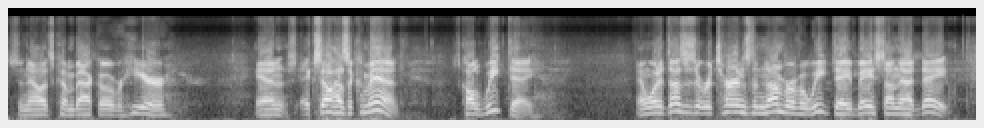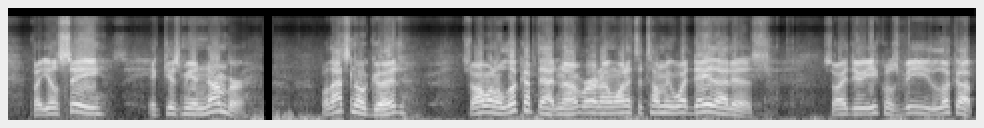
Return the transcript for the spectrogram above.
So now let's come back over here. And Excel has a command. It's called weekday. And what it does is it returns the number of a weekday based on that date. But you'll see it gives me a number. Well, that's no good. So I want to look up that number and I want it to tell me what day that is. So I do equals V lookup.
